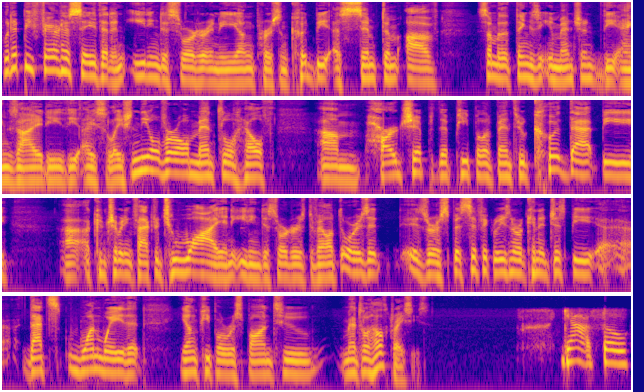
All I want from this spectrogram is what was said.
would it be fair to say that an eating disorder in a young person could be a symptom of some of the things that you mentioned the anxiety, the isolation, the overall mental health um, hardship that people have been through? Could that be uh, a contributing factor to why an eating disorder is developed, or is it is there a specific reason, or can it just be uh, that's one way that young people respond to mental health crises? Yeah, so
